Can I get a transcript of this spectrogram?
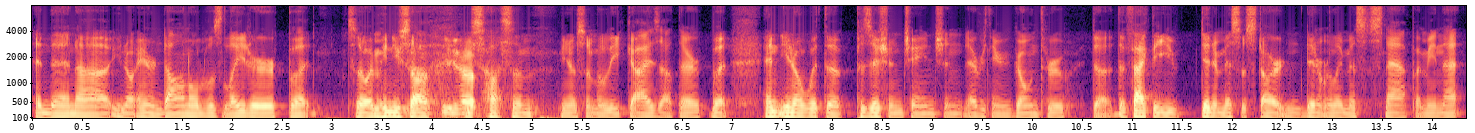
and then uh, you know Aaron Donald was later, but so I mean, you saw yeah. you saw some you know some elite guys out there, but and you know with the position change and everything you're going through, the the fact that you didn't miss a start and didn't really miss a snap, I mean that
